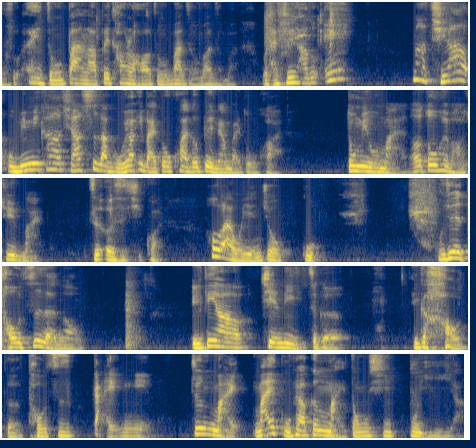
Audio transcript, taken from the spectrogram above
我说：‘哎、怎么办啦、被套牢了怎么办？怎么办？怎么办？’我才惊讶说：‘哎、那其他我明明看到其他四大股票一百多块都变两百多块，都没有买，然后都会跑去买这二十几块。’后来我研究过，我觉得投资人哦，一定要建立这个一个好的投资概念，就是买买股票跟买东西不一样。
